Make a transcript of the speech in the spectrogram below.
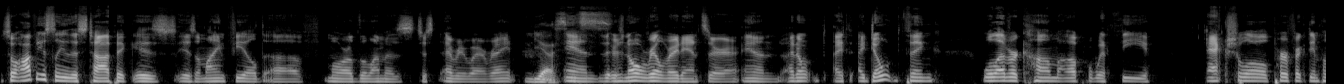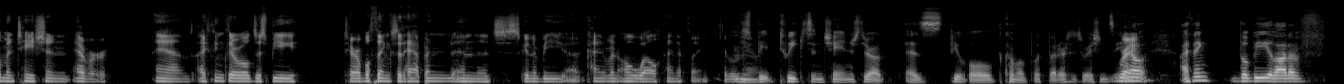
so obviously this topic is is a minefield of moral dilemmas just everywhere, right? Mm-hmm. yes, and there's no real right answer and i don't I, I don't think we'll ever come up with the actual perfect implementation ever and i think there will just be terrible things that happen, and it's just going to be uh, kind of an oh well kind of thing. It'll just Yeah. be tweaked and changed throughout as people come up with better situations. You Right. know, I think there'll be a lot of.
